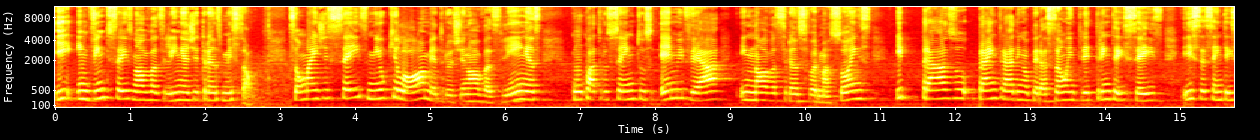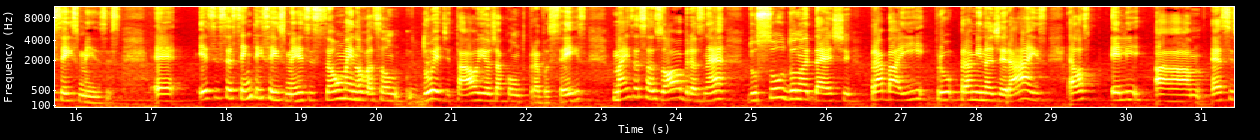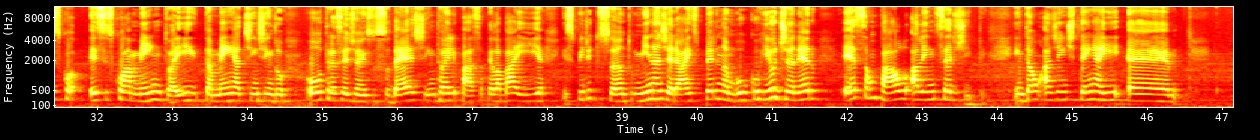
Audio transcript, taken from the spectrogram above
e em 26 novas linhas de transmissão. São mais de 6 mil quilômetros de novas linhas, com 400 MVA em novas transformações e prazo para entrada em operação entre 36 e 66 meses. É, esses 66 meses são uma inovação do edital e eu já conto para vocês, mas essas obras, né, do sul do Nordeste para Bahia, para Minas Gerais, elas ele ah, esse, esco, esse escoamento aí também atingindo outras regiões do Sudeste, então ele passa pela Bahia, Espírito Santo, Minas Gerais, Pernambuco, Rio de Janeiro e São Paulo, além de Sergipe. Então a gente tem aí é,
